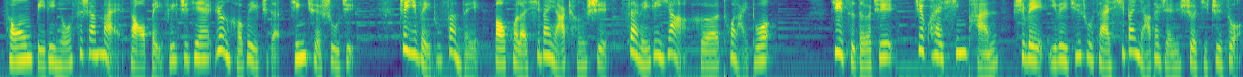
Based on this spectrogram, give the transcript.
从比利牛斯山脉到北非之间任何位置的精确数据。这一纬度范围包括了西班牙城市塞维利亚和托莱多。据此得知，这块星盘是为一位居住在西班牙的人设计制作，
